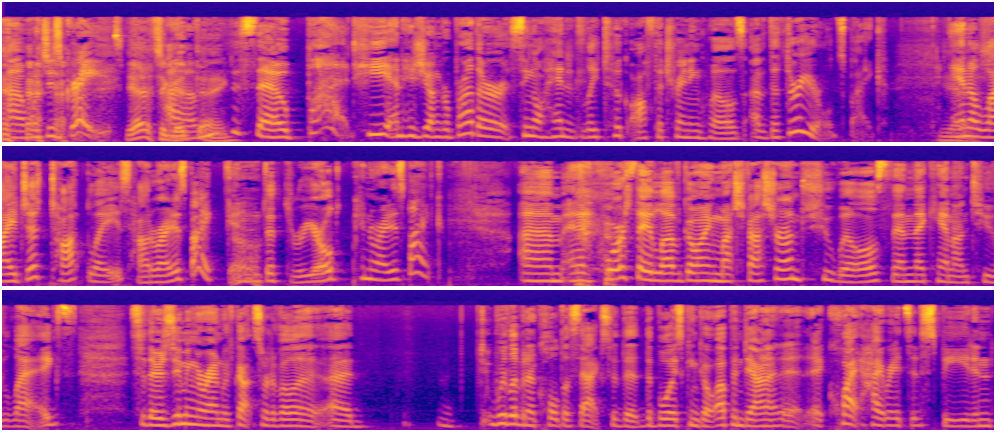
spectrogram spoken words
um, which is great. yeah, it's a good um, thing. So, but he and his younger brother single-handedly took off the training wheels of the three-year-old's bike. Yes. And Elijah taught Blaise how to ride his bike, and oh. the three year old can ride his bike. Um, and of course, they love going much faster on two wheels than they can on two legs. So they're zooming around. We've got sort of a, a we live in a cul-de-sac, so the, the boys can go up and down at, at quite high rates of speed. And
